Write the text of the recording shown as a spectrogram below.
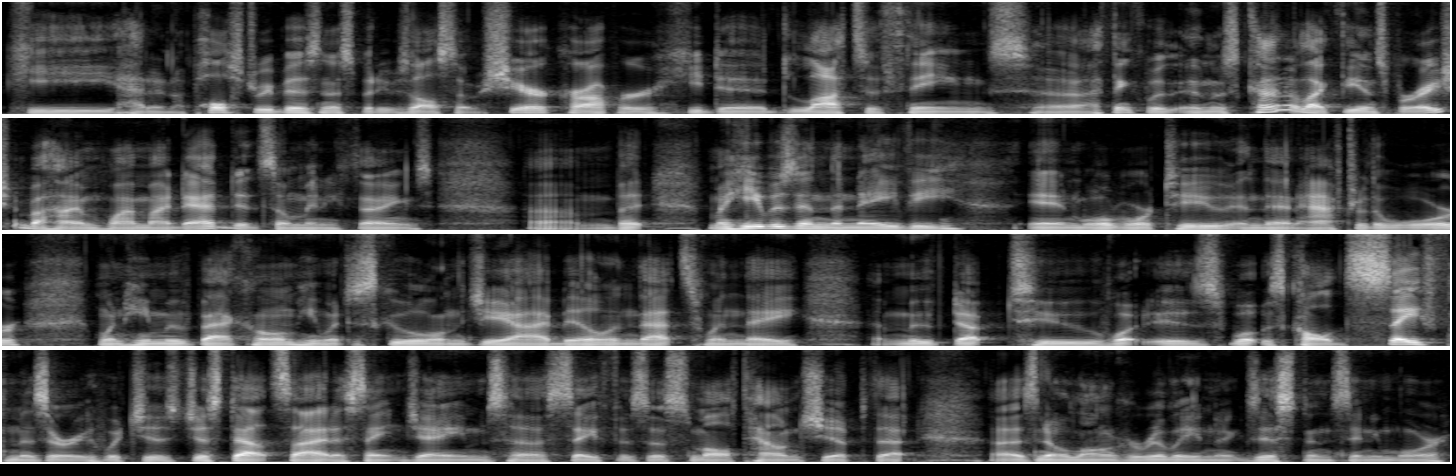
he had an upholstery business, but he was also a sharecropper. He did lots of things. Uh, I think was, it was kind of like the inspiration behind why my dad did so many things. Um, but my, he was in the Navy in World War II, and then after the war, when he moved back home, he went to school on the GI Bill, and that's when they moved up to what is what was called Safe, Missouri, which is just outside of St. James. Uh, Safe is a small township that uh, is no longer really in existence anymore,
